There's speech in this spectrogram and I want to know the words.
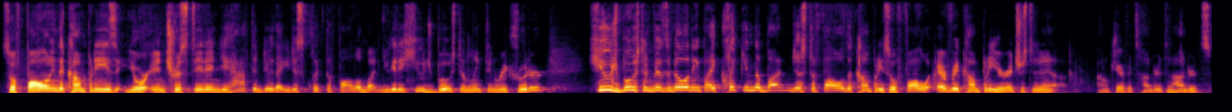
So, following the companies you're interested in, you have to do that. You just click the follow button. You get a huge boost in LinkedIn Recruiter, huge boost in visibility by clicking the button just to follow the company. So, follow every company you're interested in. I don't care if it's hundreds and hundreds,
